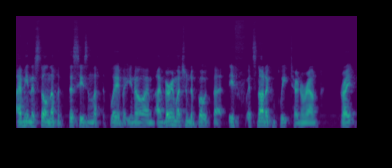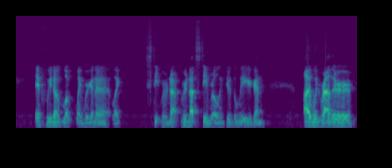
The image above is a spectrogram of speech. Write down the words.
I mean, there's still enough of this season left to play. But you know, I'm I'm very much in the boat that if it's not a complete turnaround, right? If we don't look like we're gonna like steam we're not we're not steamrolling through the league again. I would rather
